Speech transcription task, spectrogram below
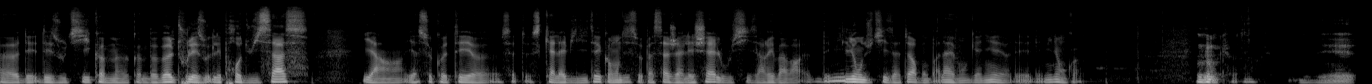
euh, des, outils comme, euh, comme Bubble, tous les, les produits SaaS, il y, a il y a ce côté, cette scalabilité, comme on dit, ce passage à l'échelle, où s'ils arrivent à avoir des millions d'utilisateurs, bon bah là, ils vont gagner des, millions. quoi. Mmh. Donc, Mais...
